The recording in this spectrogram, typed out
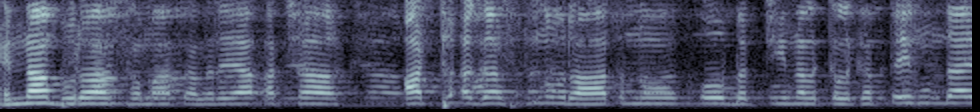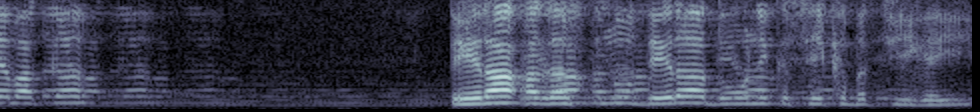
ਇੰਨਾ ਬੁਰਾ ਸਮਾਂ ਚੱਲ ਰਿਹਾ। ਅੱਛਾ 8 ਅਗਸਤ ਨੂੰ ਰਾਤ ਨੂੰ ਉਹ ਬੱਚੀ ਨਾਲ ਕਲਕੱਤੇ ਹੁੰਦਾ ਹੈ ਵਾਕਾ। 13 ਅਗਸਤ ਨੂੰ ਦੇਹਰਾਦੂਨ ਇੱਕ ਸਿੱਖ ਬੱਚੀ ਗਈ।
